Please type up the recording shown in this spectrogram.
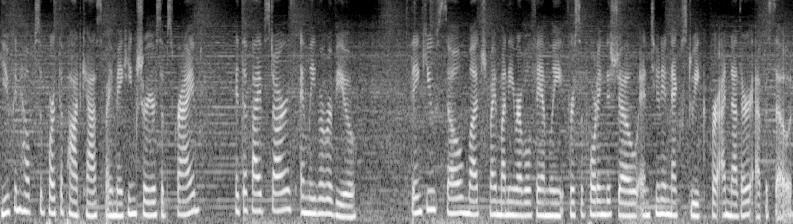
you can help support the podcast by making sure you're subscribed, hit the five stars, and leave a review. Thank you so much, my Money Rebel family, for supporting the show and tune in next week for another episode.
